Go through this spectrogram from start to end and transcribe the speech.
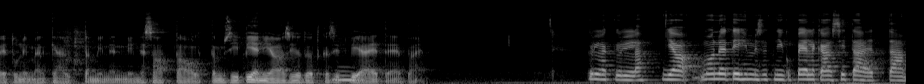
etunimen käyttäminen, niin ne saattaa olla tämmöisiä pieniä asioita, jotka sitten mm. vie eteenpäin. Kyllä, kyllä. Ja monet ihmiset niin pelkää sitä, että,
